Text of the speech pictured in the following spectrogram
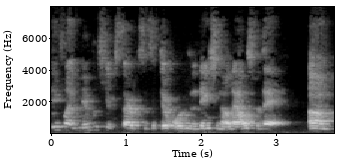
things like membership services, if their organization allows for that. Um,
